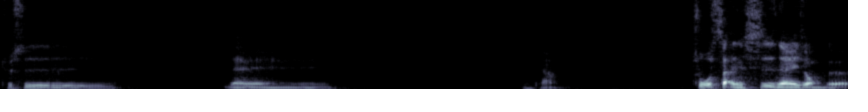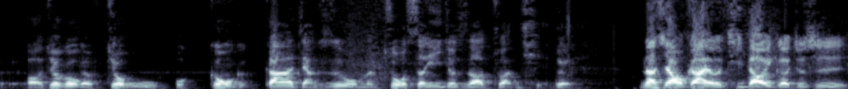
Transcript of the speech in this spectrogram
就是那这样做善事那一种的哦。就跟就我跟我刚才讲，就是我们做生意就是要赚钱。对。那像我刚才有提到一个，就是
